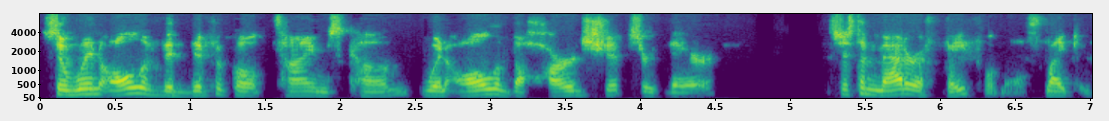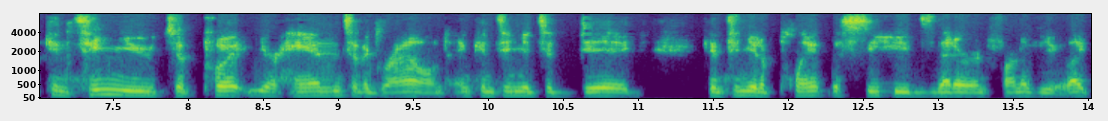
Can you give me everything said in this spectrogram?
So when all of the difficult times come, when all of the hardships are there, it's just a matter of faithfulness. Like continue to put your hand to the ground and continue to dig, continue to plant the seeds that are in front of you. Like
